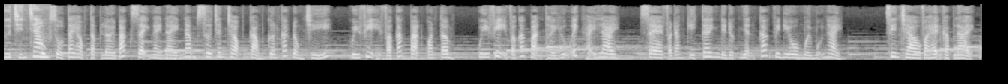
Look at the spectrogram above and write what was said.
thứ 900. Mục sổ tay học tập lời Bác dạy ngày này năm xưa trân trọng cảm ơn các đồng chí, quý vị và các bạn quan tâm. Quý vị và các bạn thấy hữu ích hãy like, share và đăng ký kênh để được nhận các video mới mỗi ngày. Xin chào và hẹn gặp lại!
